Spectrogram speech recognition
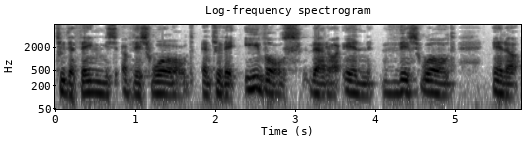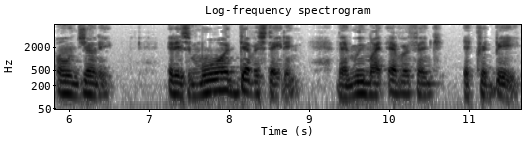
to the things of this world and to the evils that are in this world in our own journey. It is more devastating than we might ever think it could be.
